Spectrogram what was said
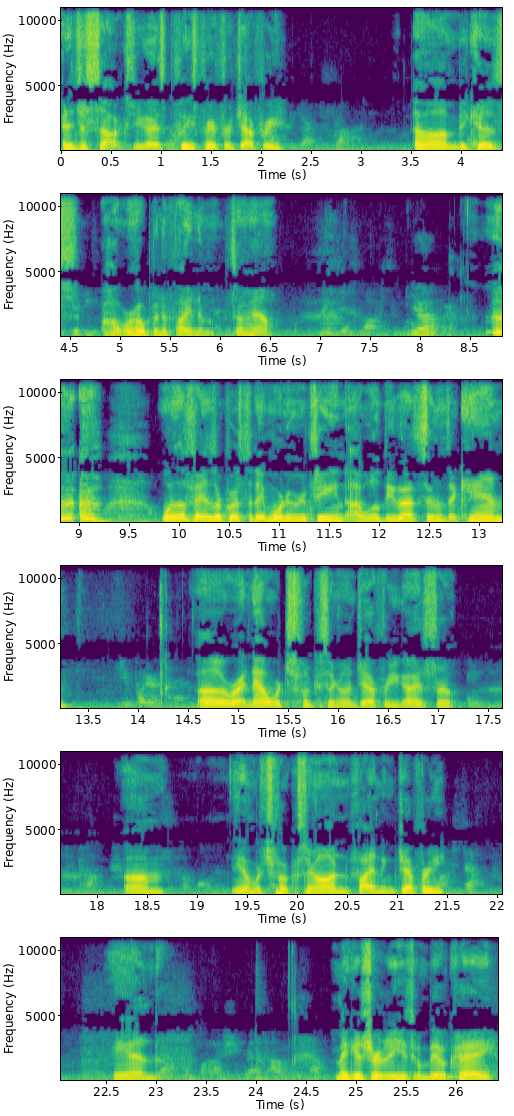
And it just sucks. You guys, please pray for Jeffrey. Um, because uh, we're hoping to find him somehow. Yeah. One of the fans requested a morning routine. I will do that as soon as I can. She put her hand Uh, right now we're just focusing on Jeffrey, you guys, so, um, you know, we're just focusing on finding Jeffrey and by, she ran out of the house. making sure that he's gonna be okay.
